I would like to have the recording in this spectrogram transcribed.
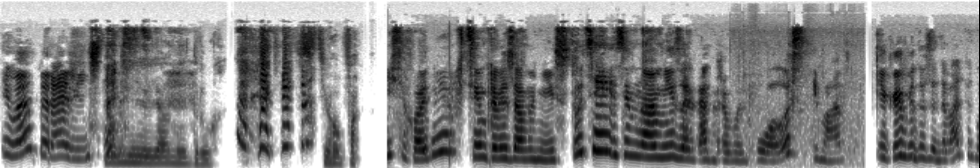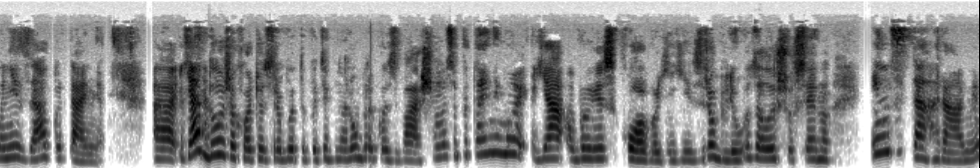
і моя лічність. Мій явний друг. Стьопа. І сьогодні в цій імпровізованій студії зі мною мій закадровий голос Іван, який буде задавати мені запитання. Я дуже хочу зробити подібну рубрику з вашими запитаннями. Я обов'язково її зроблю, залишу в своєму інстаграмі.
